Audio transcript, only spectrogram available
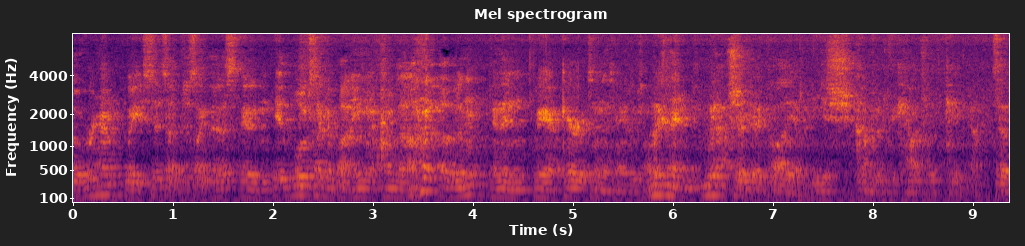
over him? Where he sits up just like this, and it looks like a bunny when it comes out of the oven, and then we have carrots in his hands or something. Then we're not show Jake Paul yet, but he just comes to the couch with the cake on. So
